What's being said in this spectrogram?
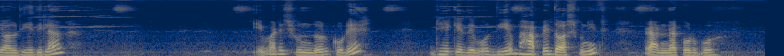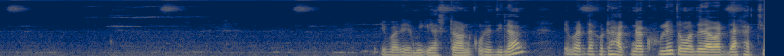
জল দিয়ে দিলাম। এবারে সুন্দর করে ঢেকে দেব, দিয়ে ভাপে দশ মিনিট রান্না করব। এবারে আমি গ্যাসটা অন করে দিলাম। এবার দেখো ঢাকনা খুলে তোমাদের আবার দেখাচ্ছি,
